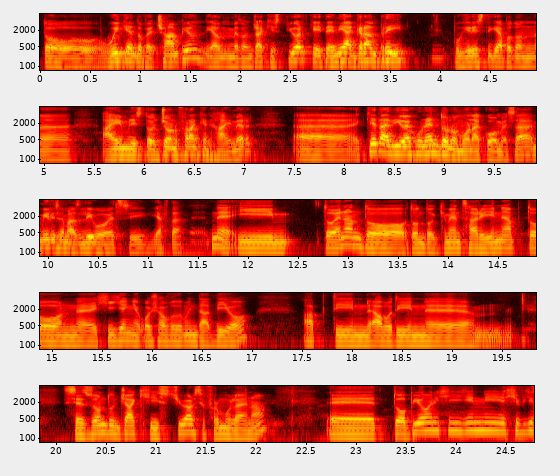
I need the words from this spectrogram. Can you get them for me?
Το Weekend of a Champion με τον Jackie Stewart και η ταινία Grand Prix που γυρίστηκε από τον uh, αείμνηστο John Frankenheimer. Ε, και τα δύο έχουν έντονο μονακό μέσα. Μίλησε μας λίγο έτσι για αυτά. Ναι, η, το ένα το, το documentary είναι από τον 1972 από την, από την ε, σεζόν του Jackie Stewart στη Φόρμουλα 1 ε, το οποίο έχει, γίνει, έχει βγει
